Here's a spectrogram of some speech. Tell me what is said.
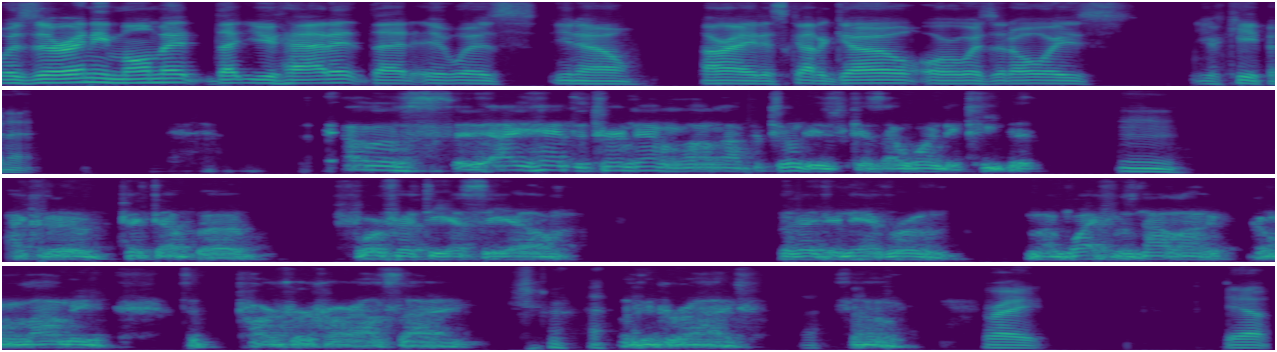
Was there any moment that you had it that it was, you know, all right, it's got to go, or was it always you're keeping it? I was. I had to turn down a lot of opportunities because I wanted to keep it. Mm. I could have picked up a 450 SEL, but I didn't have room my wife was not going to allow me to park her car outside of the garage. So, right. Yeah.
